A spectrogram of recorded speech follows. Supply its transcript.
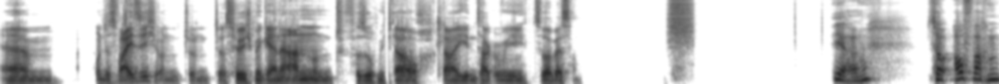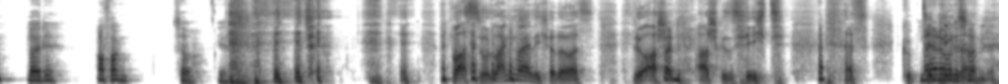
Ähm, und das weiß ich und, und das höre ich mir gerne an und versuche mich da auch klar jeden Tag irgendwie zu verbessern. Ja. So, aufwachen, Leute. Aufwachen. So, jetzt. War so langweilig oder was? Du Arsch, Arschgesicht. Das, guck dir Nein, aber den das war, an.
